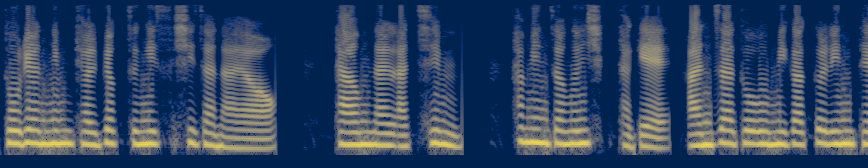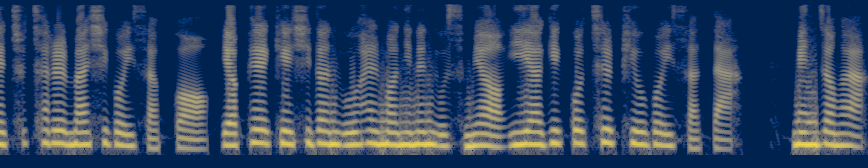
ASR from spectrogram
도련님 결벽증 있으시잖아요. 다음 날 아침 하민정은 식탁에 앉아 도우미가 끓인 대추차를 마시고 있었고 옆에 계시던 우할머니는 웃으며 이야기꽃을 피우고 있었다. 민정아,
